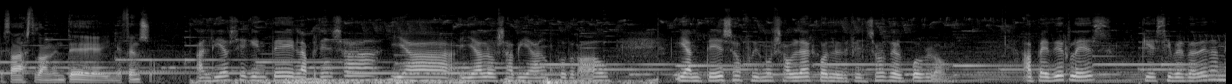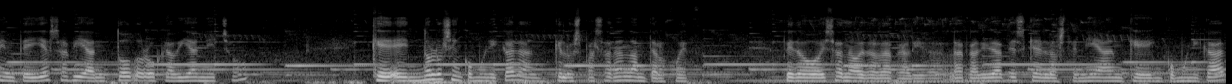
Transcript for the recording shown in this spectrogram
estabas totalmente indefenso. Al día siguiente en la prensa ya, ya los habían juzgado y ante eso fuimos a hablar con el defensor del pueblo, a pedirles que si verdaderamente ya sabían todo lo que habían hecho, que no los incomunicaran, que los pasaran ante el juez. Pero esa no era la realidad. La realidad es que los tenían que incomunicar,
